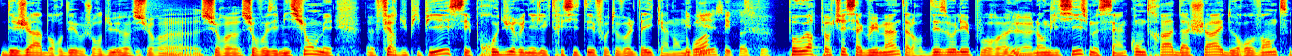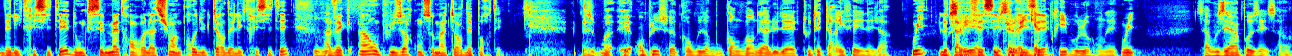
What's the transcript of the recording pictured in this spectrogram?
déjà abordée aujourd'hui euh, sur, sur, sur vos émissions, mais faire du PPA, c'est produire une électricité photovoltaïque à un endroit. PPA, c'est quoi Power Purchase Agreement, alors désolé pour l'anglicisme, c'est un contrat d'achat et de revente d'électricité, donc c'est mettre en relation un producteur d'électricité mhm. avec un ou plusieurs consommateurs déportés. En plus, quand vous, quand vous vendez à l'EDF, tout est tarifé déjà. Oui, le tarif est sécurisé. à quel prix vous le vendez Oui. Ça vous est imposé, ça hein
